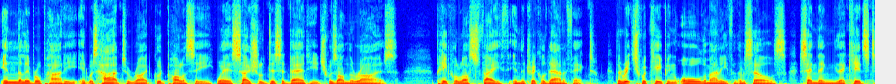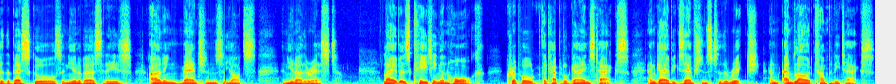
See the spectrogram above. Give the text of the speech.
In the Liberal Party, it was hard to write good policy where social disadvantage was on the rise. People lost faith in the trickle down effect. The rich were keeping all the money for themselves, sending their kids to the best schools and universities, owning mansions, yachts, and you know the rest. Labor's Keating and Hawke crippled the capital gains tax and gave exemptions to the rich and, and lowered company tax.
